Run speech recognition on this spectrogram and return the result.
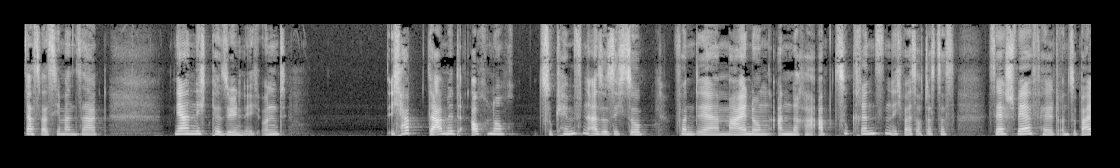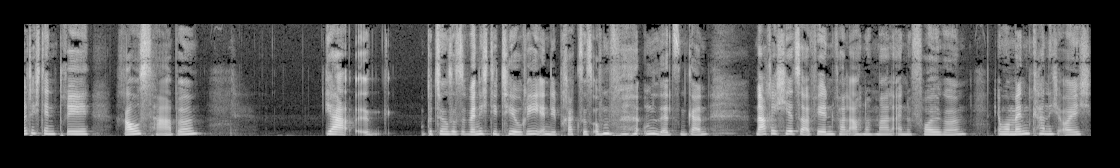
das, was jemand sagt, ja, nicht persönlich. Und ich habe damit auch noch zu kämpfen, also sich so von der Meinung anderer abzugrenzen. Ich weiß auch, dass das sehr schwer fällt. Und sobald ich den Dreh raus habe, ja, äh, beziehungsweise wenn ich die Theorie in die Praxis um, umsetzen kann, mache ich hierzu auf jeden Fall auch nochmal eine Folge. Im Moment kann ich euch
